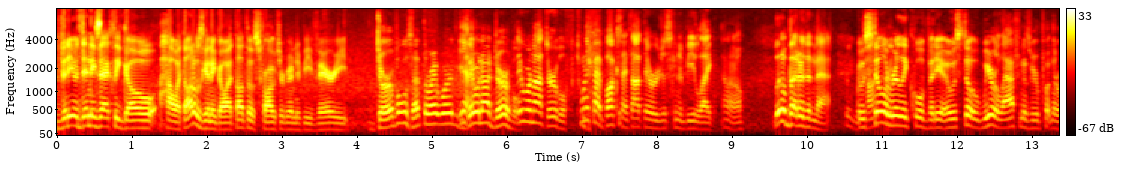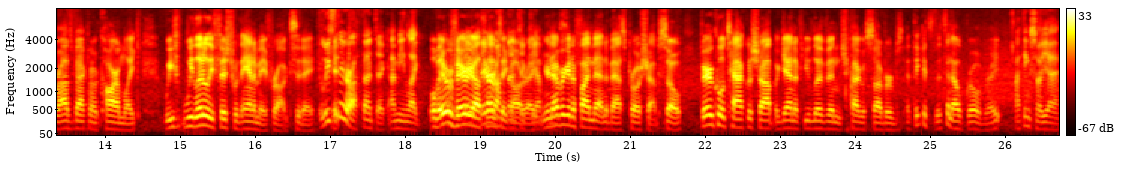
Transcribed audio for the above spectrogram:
Video didn't exactly go how I thought it was going to go. I thought those frogs were going to be very durable. Is that the right word? Yeah. They were not durable. they were not durable. For 25 bucks, I thought they were just gonna be like, I don't know. Little better than that. It was still a really cool video. It was still we were laughing as we were putting the rods back in our car. I'm like, we we literally fished with anime frogs today. At least It- they were authentic. I mean, like. well, they were very they're- they're authentic, all right. You're never gonna find that in a Bass Pro Shop. So very cool tackle shop. Again, if you live in Chicago suburbs, I think it's it's in Elk Grove, right? I think so. Yeah.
